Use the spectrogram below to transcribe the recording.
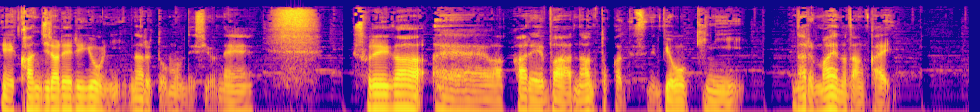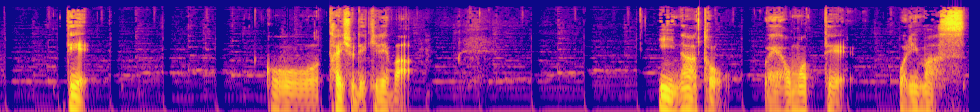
えー、感じられるようになると思うんですよね。それが、えー、分かれば、なんとかですね、病気になる前の段階で、こう、対処できればいいなと思っております。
